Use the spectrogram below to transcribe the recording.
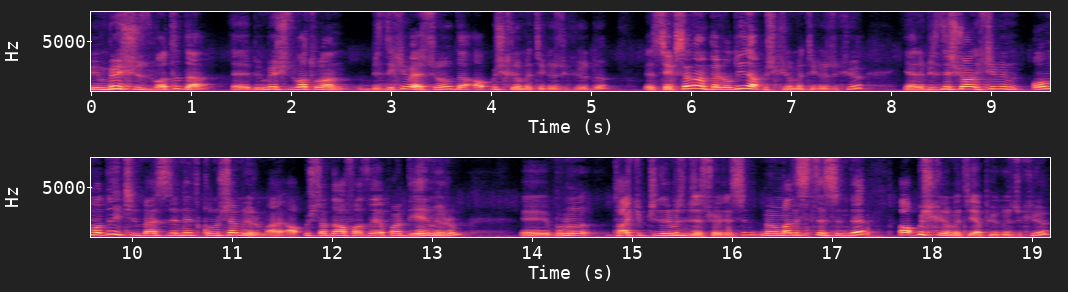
1500 wattı da e, 1500 watt olan bizdeki versiyonu da 60 kilometre gözüküyordu. E, 80 amper olduğu yine 60 kilometre gözüküyor. Yani bizde şu an 2000 olmadığı için ben size net konuşamıyorum. Ay, 60'ta daha fazla yapar diyemiyorum. E, bunu takipçilerimiz bize söylesin. Normalde sitesinde 60 kilometre yapıyor gözüküyor.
